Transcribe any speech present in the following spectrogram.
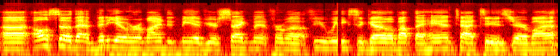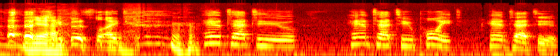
Uh, also, that video reminded me of your segment from a few weeks ago about the hand tattoos, Jeremiah. Yeah. she was like, hand tattoo, hand tattoo, point, hand tattoo.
